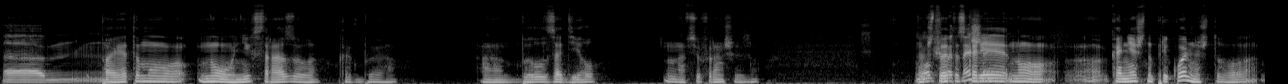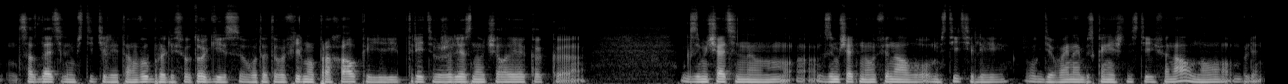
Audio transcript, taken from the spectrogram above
Поэтому, ну, у них сразу как бы а, был задел на всю франшизу. Ну, так общем, что это, это скорее, ну, конечно, прикольно, что создатели Мстителей там выбрались в итоге из вот этого фильма про Халка и третьего Железного Человека к к, замечательным, к замечательному финалу «Мстителей», где «Война бесконечности» и финал, но, блин.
